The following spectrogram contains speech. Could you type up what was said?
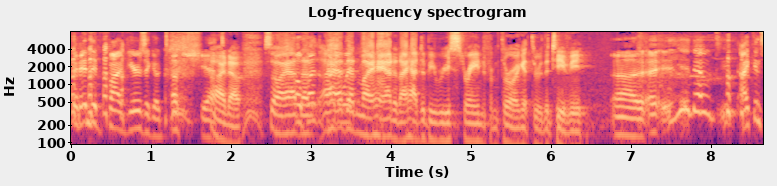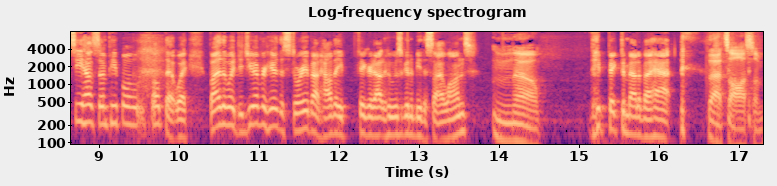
ended five years ago. Tough shit. I know. So I had Oh, that. the- I had way- that in my hand, and I had to be restrained from throwing it through the TV. Uh, you know, I can see how some people felt that way. By the way, did you ever hear the story about how they figured out who was going to be the Cylons? No, They picked him out of a hat. that's awesome.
